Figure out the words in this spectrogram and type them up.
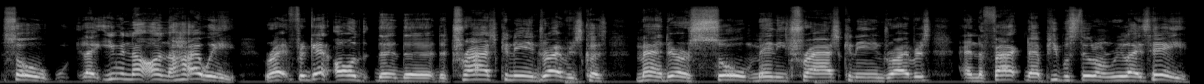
So like even not on the highway, right? Forget all the the, the trash Canadian drivers, because man, there are so many trash Canadian drivers, and the fact that people still don't realize, hey,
